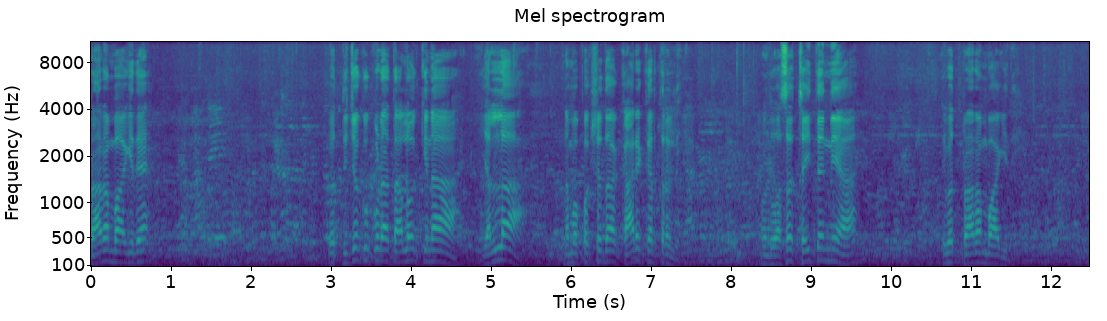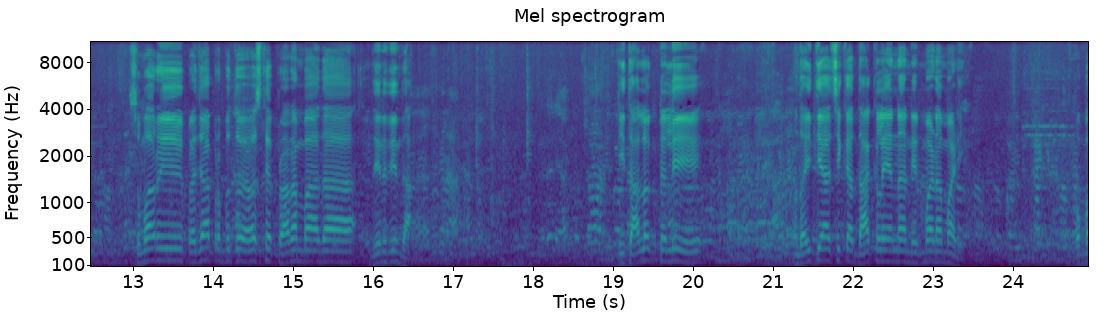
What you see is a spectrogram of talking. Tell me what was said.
ಪ್ರಾರಂಭ ಆಗಿದೆ. ಇವತ್ತು ನಿಜಕ್ಕೂ ಕೂಡ ತಾಲೂಕಿನ ಎಲ್ಲ ನಮ್ಮ ಪಕ್ಷದ ಕಾರ್ಯಕರ್ತರಲ್ಲಿ ಒಂದು ಹೊಸ ಚೈತನ್ಯ ಇವತ್ತು ಪ್ರಾರಂಭ ಆಗಿದೆ. ಸುಮಾರು ಈ ಪ್ರಜಾಪ್ರಭುತ್ವ ವ್ಯವಸ್ಥೆ ಪ್ರಾರಂಭ ಆದ ದಿನದಿಂದ ಈ ತಾಲೂಕಿನಲ್ಲಿ ಒಂದು ಐತಿಹಾಸಿಕ ದಾಖಲೆಯನ್ನು ನಿರ್ಮಾಣ ಮಾಡಿ ಒಬ್ಬ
